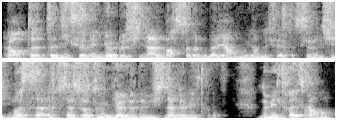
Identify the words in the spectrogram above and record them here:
Alors tu as, dit que ça avait une gueule de finale, Barcelone-Bayern. Oui, en effet, c'est magnifique. Moi, ça, ça, a surtout une gueule de demi-finale 2013. 2013, pardon,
